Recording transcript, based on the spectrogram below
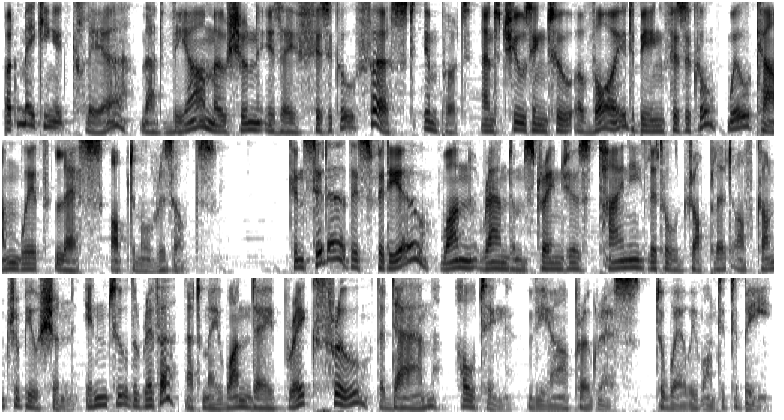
but making it clear that VR motion is a physical first input, and choosing to avoid being physical will come with less optimal results. Consider this video one random stranger's tiny little droplet of contribution into the river that may one day break through the dam halting VR progress to where we want it to be.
